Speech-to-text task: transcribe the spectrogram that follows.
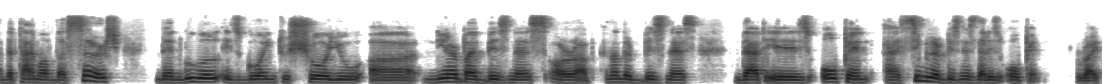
at the time of the search then google is going to show you a nearby business or a, another business that is open a similar business that is open right?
